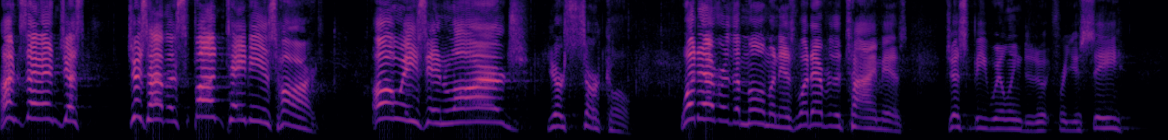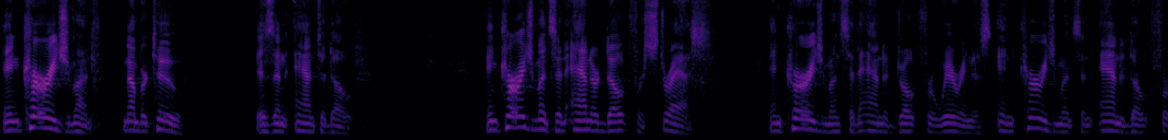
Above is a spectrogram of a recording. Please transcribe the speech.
I'm saying just just have a spontaneous heart. Always enlarge your circle. Whatever the moment is, whatever the time is, just be willing to do it. For you see, encouragement, number two, is an antidote. Encouragement's an antidote for stress. Encouragement's an antidote for weariness. Encouragement's an antidote for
